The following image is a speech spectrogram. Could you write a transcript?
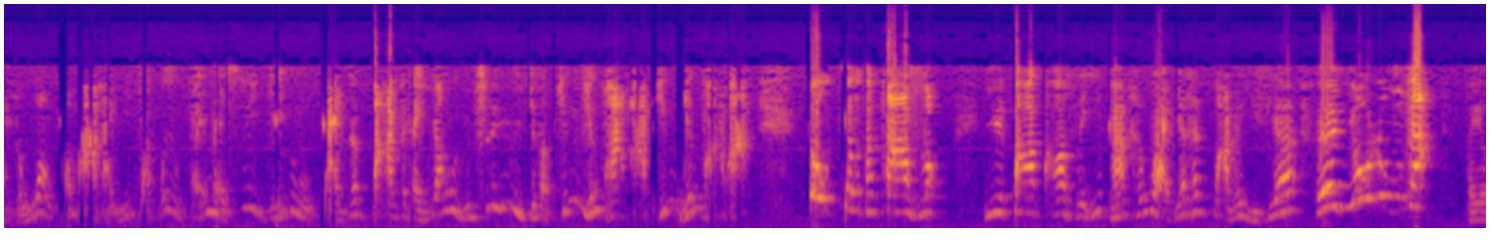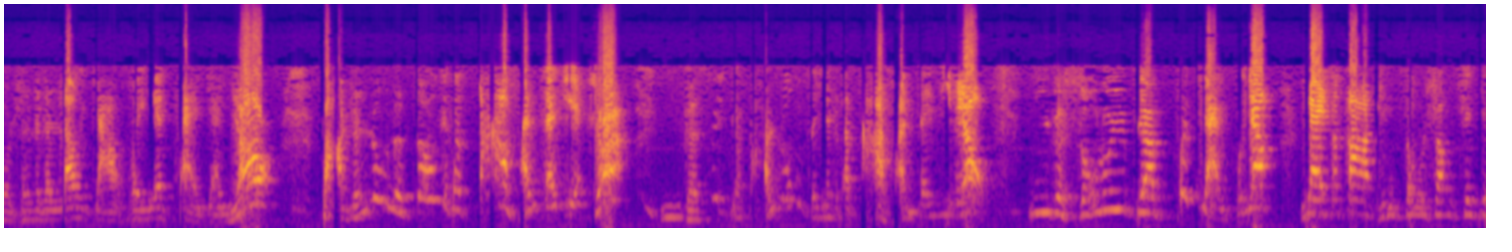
但是王朝嘛汉一家不用怠慢，随即用杆子把这个养鱼池的鱼给他乒乒啪啪，乒乒啪啪，都叫他打死。一打打死，一看还外边还挂着一些呃鸟笼子。不用说，这个老家伙也看见鸟，把这笼子早给他打翻在地上。你可随便把笼子也给他打翻在地了。你可搜了一遍，不见不养。来到大厅，走上前去，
